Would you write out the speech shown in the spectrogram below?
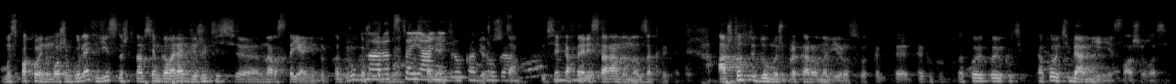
мы спокойно можем гулять. Единственное, что нам всем говорят, держитесь э, на расстоянии друг от друга. На расстоянии друг от вирус, друга. Да. И все кафе, рестораны у нас закрыты. А что ты думаешь про коронавирус? Вот, какое, какое, какое у тебя мнение сложилось?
